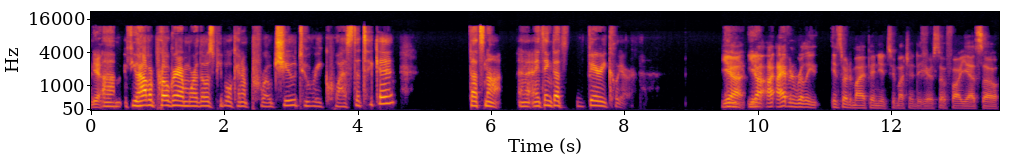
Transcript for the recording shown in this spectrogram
Yeah. Um, if you have a program where those people can approach you to request a ticket, that's not. And I think that's very clear. Yeah, you know, I, I haven't really inserted my opinion too much into here so far yet. So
